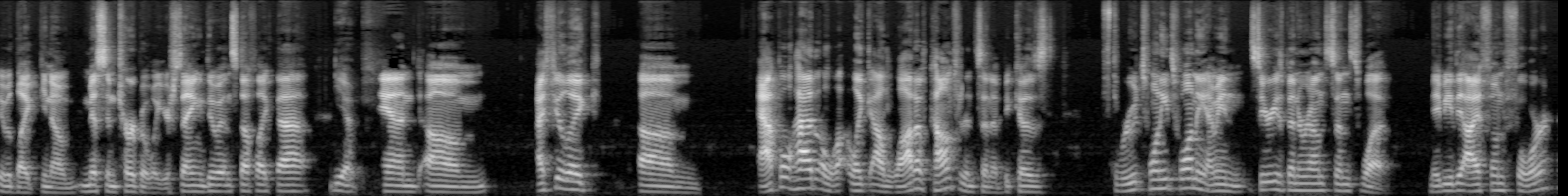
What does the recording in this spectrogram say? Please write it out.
it would like, you know, misinterpret what you're saying to it and stuff like that. Yep. And um I feel like um Apple had a lot like a lot of confidence in it because through 2020, I mean, Siri's been around since what? Maybe the iPhone 4,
